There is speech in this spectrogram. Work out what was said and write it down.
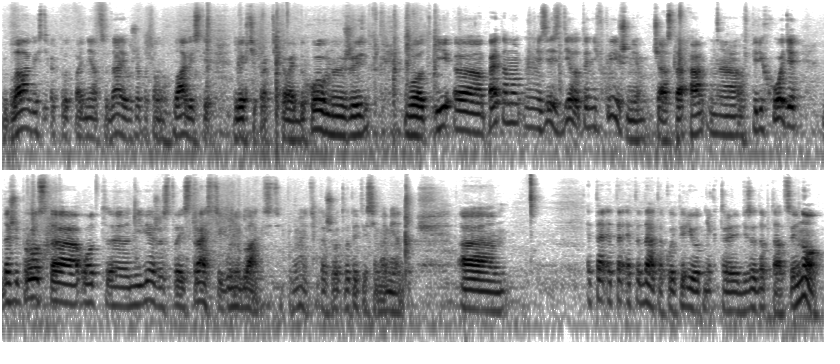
благости как-то вот подняться, да, и уже потом в благости легче практиковать духовную жизнь. Вот. И э, поэтому здесь дело-то не в Кришне часто, а э, в переходе даже просто от э, невежества и страсти к гуне благости. Понимаете, даже вот, вот эти все моменты. А, это, это, это, да, такой период некоторой дезадаптации. Но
